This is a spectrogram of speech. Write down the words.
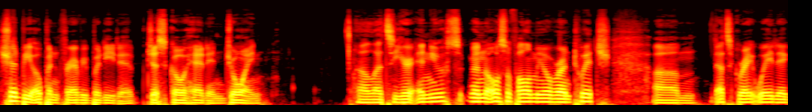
Should be open for everybody to just go ahead and join. Uh, let's see here, and you can also follow me over on Twitch. Um, that's a great way to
